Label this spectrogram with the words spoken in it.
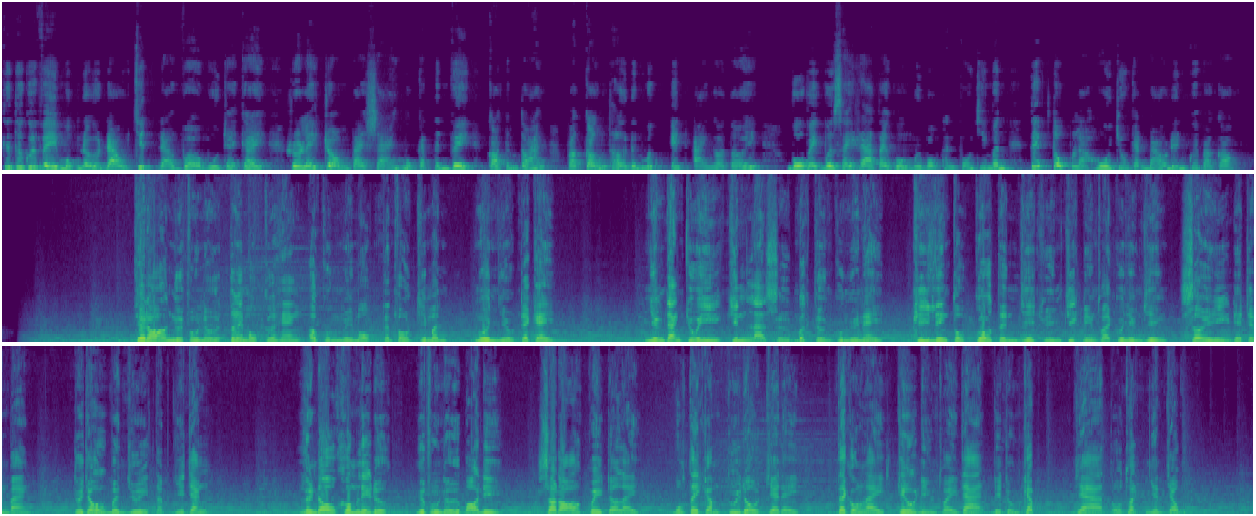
Kính thưa quý vị, một nữ đạo chích đã vờ mua trái cây rồi lấy trộm tài sản một cách tinh vi, có tính toán và cẩn thận đến mức ít ai ngờ tới. Vụ việc vừa xảy ra tại quận 11 thành phố Hồ Chí Minh tiếp tục là hồi chuông cảnh báo đến quý bà con. Theo đó, người phụ nữ tới một cửa hàng ở quận 11 thành phố Hồ Chí Minh mua nhiều trái cây. Nhưng đáng chú ý chính là sự bất thường của người này khi liên tục cố tình di chuyển chiếc điện thoại của nhân viên sơ ý để trên bàn, rồi giấu bên dưới tập giấy trắng. Lần đầu không lấy được, người phụ nữ bỏ đi, sau đó quay trở lại, một tay cầm túi đồ che đậy, tay còn lại kéo điện thoại ra để trộm cắp và tổ thoát nhanh chóng.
